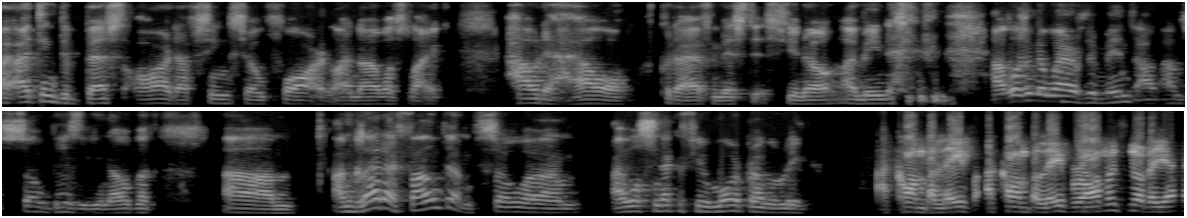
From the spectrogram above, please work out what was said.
I, I think the best art I've seen so far, and I was like, how the hell could I have missed this? You know, I mean, I wasn't aware of the mint. I'm, I'm so busy, you know, but um, I'm glad I found them. So um, I will snack a few more probably. I can't believe I can't believe Rama's not here.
